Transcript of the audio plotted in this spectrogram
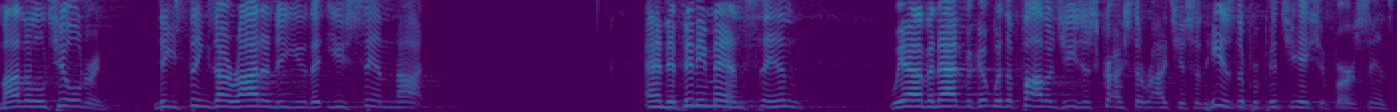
My little children these things I write unto you that you sin not. And if any man sin we have an advocate with the Father Jesus Christ the righteous and he is the propitiation for our sins.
